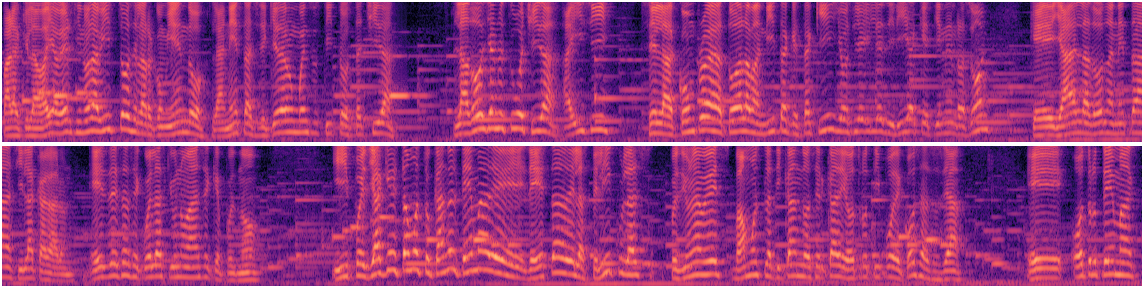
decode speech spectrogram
para que la vaya a ver. Si no la ha visto, se la recomiendo. La neta, si se quiere dar un buen sustito, está chida. La 2 ya no estuvo chida. Ahí sí, se la compro a toda la bandita que está aquí. Yo sí ahí les diría que tienen razón. Que ya la 2, la neta, sí la cagaron. Es de esas secuelas que uno hace que pues no. Y pues ya que estamos tocando el tema de, de esta de las películas, pues de una vez vamos platicando acerca de otro tipo de cosas. O sea, eh, otro tema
